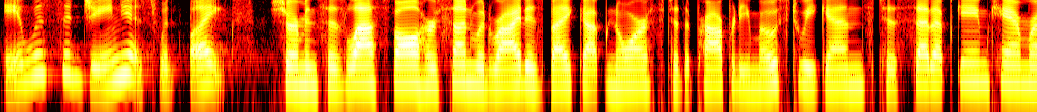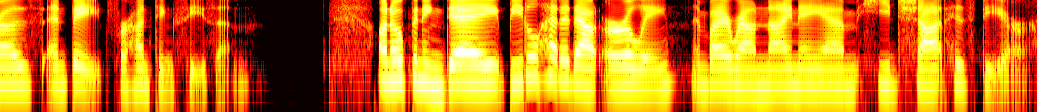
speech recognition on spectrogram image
It was a genius with bikes. Sherman says last fall her son would ride his bike up north to the property most weekends to set up game cameras and bait for hunting season. On opening day, Beadle headed out early, and by around 9 a.m., he'd shot his deer.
